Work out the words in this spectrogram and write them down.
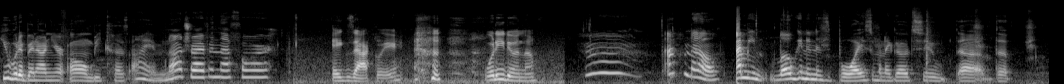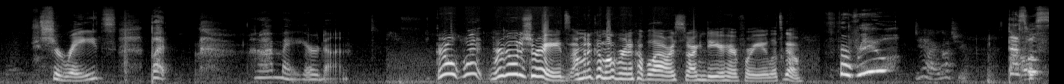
you would have been on your own because I am not driving that far. Exactly. what are you doing though? Hmm, I don't know. I mean, Logan and his boys want to go to uh, the charades, but I don't have my hair done. Girl, what? We're going to charades. I'm gonna come over in a couple hours so I can do your hair for you. Let's go. For real? Yeah, I got you. That's oh. what's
